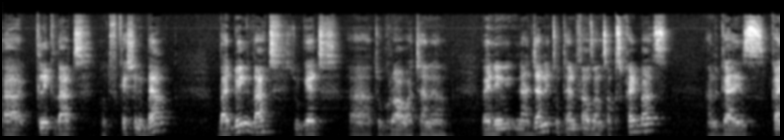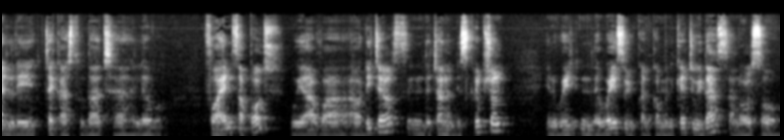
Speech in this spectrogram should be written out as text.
uh, click that notification bell. By doing that, you get uh, to grow our channel. We're in a journey to 10,000 subscribers, and guys, kindly take us to that uh, level. For any support, we have uh, our details in the channel description in, which, in the ways you can communicate with us and also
